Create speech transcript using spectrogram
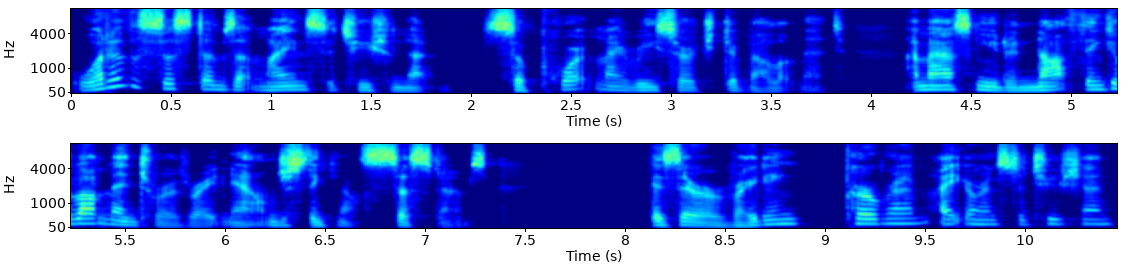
what are the systems at my institution that support my research development? I'm asking you to not think about mentors right now. I'm just thinking about systems. Is there a writing program at your institution?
